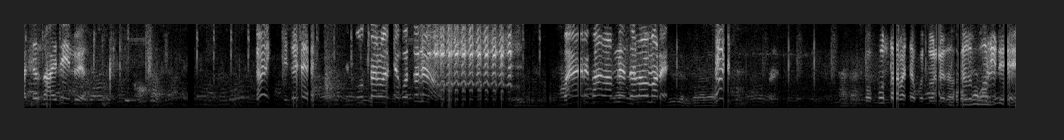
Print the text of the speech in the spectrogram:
আচ্ছা যাই দেই এই কি দিছে কুত্তার বাচ্চা কইতো না ভাই আমি ফাল আপনি দেলাও মারে কুত্তার বাচ্চা কইতো লয়ে তো পড়ি দে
